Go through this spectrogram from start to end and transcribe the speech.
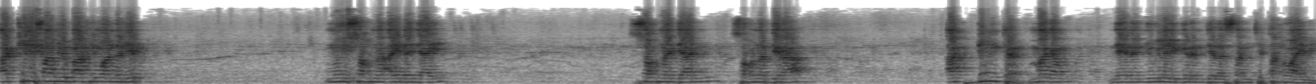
ak kilifaam yu baax yi mu àndal yépp. Muy soxna Ayda Ndiaye soxna Diagne soxna Bira ak Binta Magam nee na ñu ngi lay gërëm di la sant ci taxawaay bi.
